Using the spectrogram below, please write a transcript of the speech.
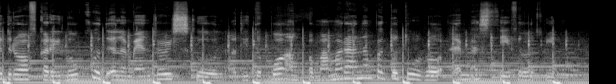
Pedro of Carilocod Elementary School at ito po ang pamamaraan ng pagtuturo MST Filipino.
